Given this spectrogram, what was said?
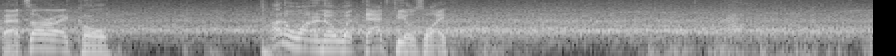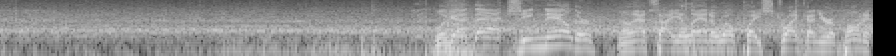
That's all right, Cole. I don't want to know what that feels like. Look at that. She nailed her. Now that's how you land a well-placed strike on your opponent.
